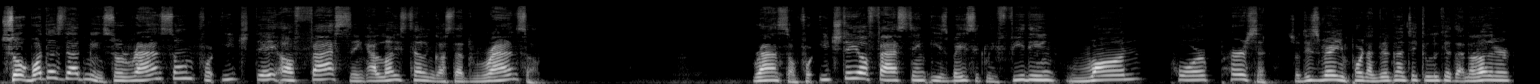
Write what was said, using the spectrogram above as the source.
So what does that mean? So ransom for each day of fasting, Allah is telling us that ransom ransom for each day of fasting is basically feeding one poor person. So this is very important. We're going to take a look at another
